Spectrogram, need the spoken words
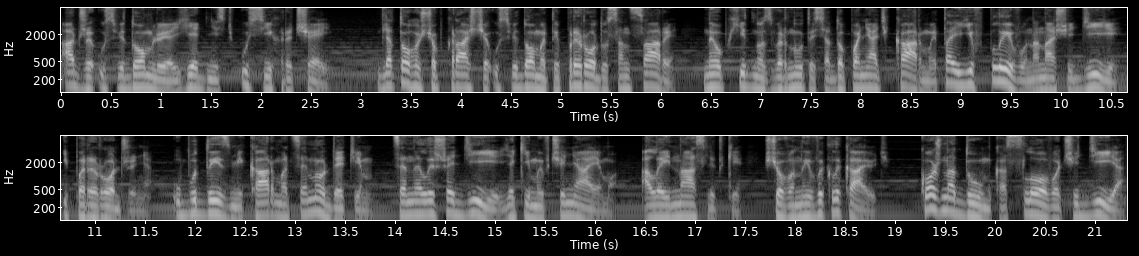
адже усвідомлює єдність усіх речей. Для того, щоб краще усвідомити природу сансари, необхідно звернутися до понять карми та її впливу на наші дії і переродження. У буддизмі карма це модетім, це не лише дії, які ми вчиняємо, але й наслідки, що вони викликають. Кожна думка, слово чи дія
